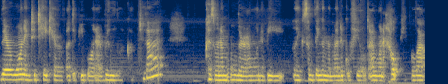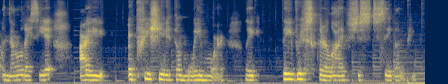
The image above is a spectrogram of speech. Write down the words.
they're wanting to take care of other people, and I really look up to that because when I'm older, I want to be like something in the medical field. I want to help people out. And now that I see it, I appreciate them way more. Like they risk their lives just to save other people.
